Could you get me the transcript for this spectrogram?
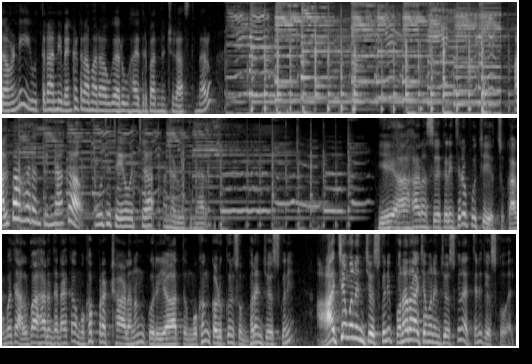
దావండి ఈ ఉత్తరాన్ని వెంకటరామారావు గారు హైదరాబాద్ నుంచి రాస్తున్నారు. అల్పాహారం తిన్నాక పూజ చేయవచ్చా అని అడుగుతున్నారు. ఏ ఆహారం స్వీకరించినా పూజ చేయొచ్చు. కాకపోతే అల్పాహారం తిన్నాక ముఖ ప్రక్షాళనం కొరియాత్ ముఖం కడుక్కుని శుభ్రం చేసుకుని ఆచమనం చేసుకుని పునరాచమనం చేసుకుని అర్చన చేసుకోవాలి.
